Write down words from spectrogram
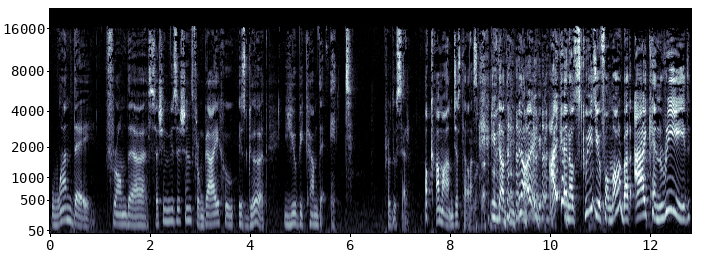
One day, from the session musicians, from guy who is good, you become the it producer. Oh, come on, just tell us. If not, you know, I, cannot squeeze you for more, but I can read.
